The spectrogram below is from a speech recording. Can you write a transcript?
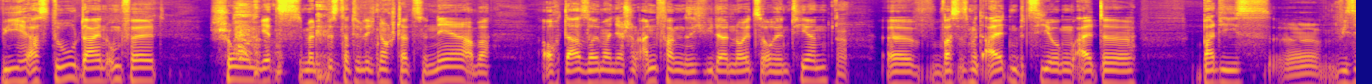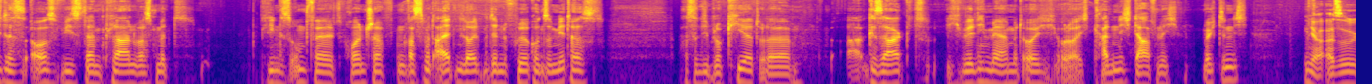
Wie hast du dein Umfeld schon jetzt, du bist natürlich noch stationär, aber auch da soll man ja schon anfangen, sich wieder neu zu orientieren. Ja. Äh, was ist mit alten Beziehungen, alte Buddies? Äh, wie sieht das aus? Wie ist dein Plan? Was mit cleanes Umfeld, Freundschaften? Was ist mit alten Leuten, mit denen du früher konsumiert hast? Hast du die blockiert oder gesagt, ich will nicht mehr mit euch oder ich kann nicht, darf nicht, möchte nicht? Ja, also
